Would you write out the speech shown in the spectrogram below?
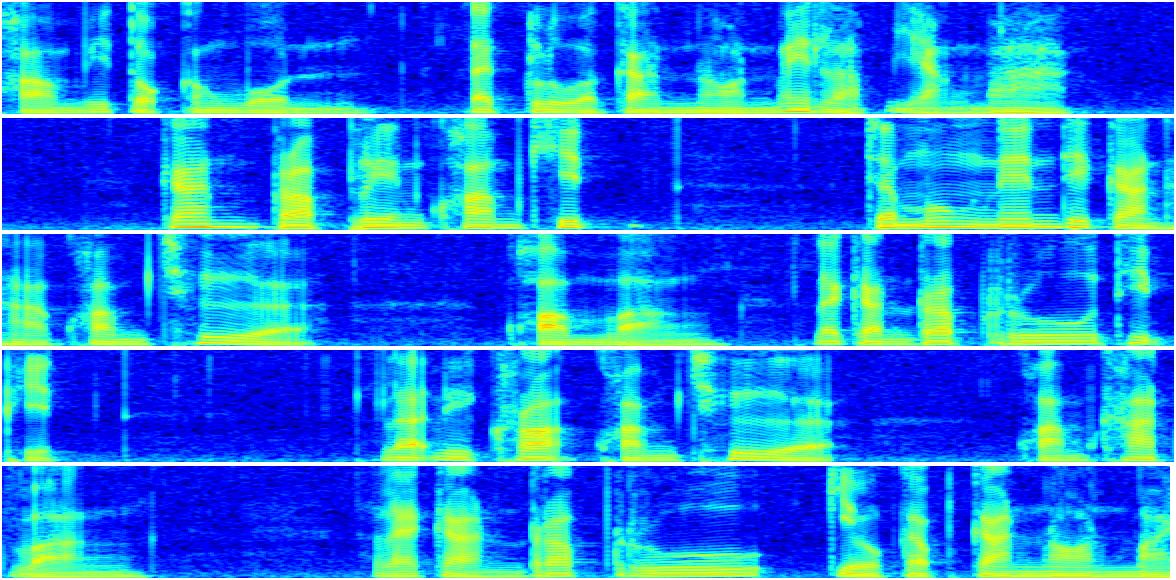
ความวิตกกังวล และกลัวการนอนไม่หลับอย่างมาก การปรับเปลี่ยนความคิด จะมุ่งเน้นที่การหาความเชื่อ ความหวัง และการรับรู้ที่ผิด และวิเคราะห์ความเชื่อ ความคาดหวัง และการรับรู้เกี่ยวกับการนอนใหม่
